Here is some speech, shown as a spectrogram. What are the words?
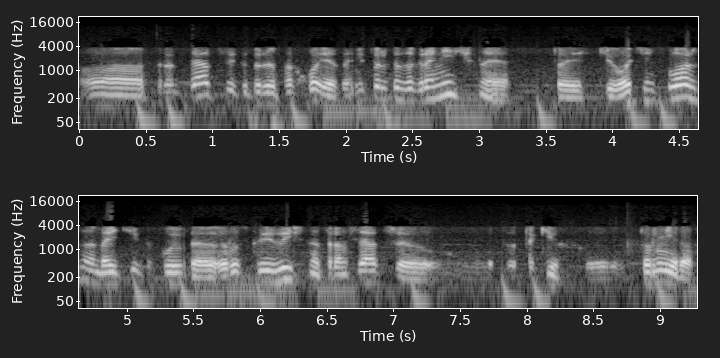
э, трансляции, которые проходят, они только заграничные. То есть очень сложно найти какую-то русскоязычную трансляцию вот таких э, турниров.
